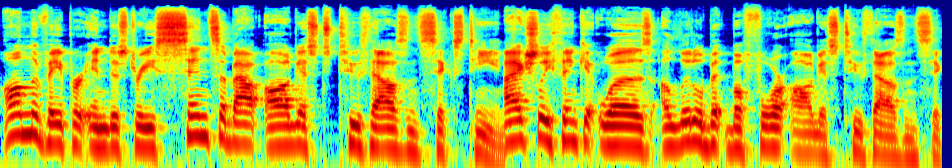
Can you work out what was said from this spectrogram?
on the vapor industry since about August 2016. I actually think it was a little bit before August 2016.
